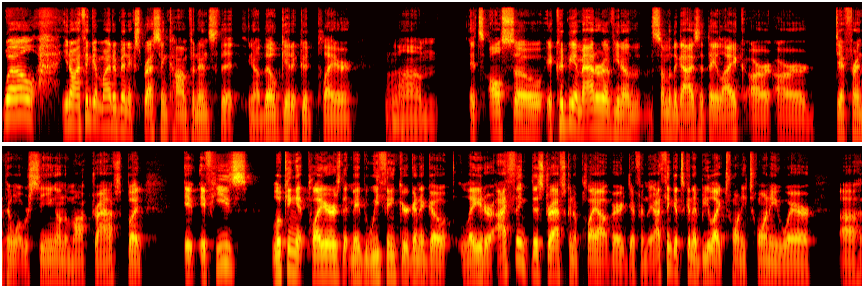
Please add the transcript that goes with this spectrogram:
Well, you know, I think it might have been expressing confidence that you know they'll get a good player. Mm-hmm. Um, it's also it could be a matter of you know some of the guys that they like are are different than what we're seeing on the mock drafts. But if, if he's looking at players that maybe we think are going to go later, I think this draft's going to play out very differently. I think it's going to be like 2020, where uh,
